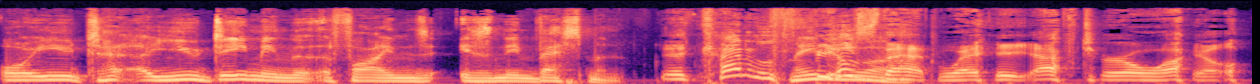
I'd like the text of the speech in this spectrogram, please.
Or are you t- are you deeming that the fines is an investment? It kind of Maybe feels that way after a while.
